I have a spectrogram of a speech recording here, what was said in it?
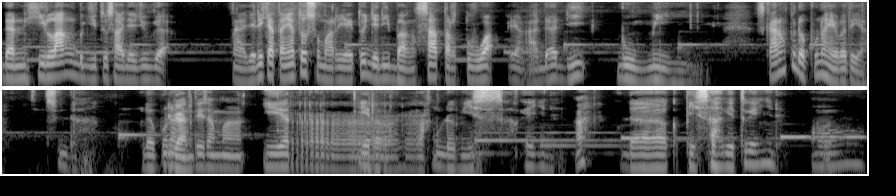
dan hilang begitu saja juga. Nah, jadi katanya tuh Sumaria itu jadi bangsa tertua yang ada di bumi. Sekarang tuh udah punah ya berarti ya? Sudah. Udah punah. diganti sama Ir. Ir. Udah misah kayaknya deh. Hah? Udah kepisah gitu kayaknya deh. Oh.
